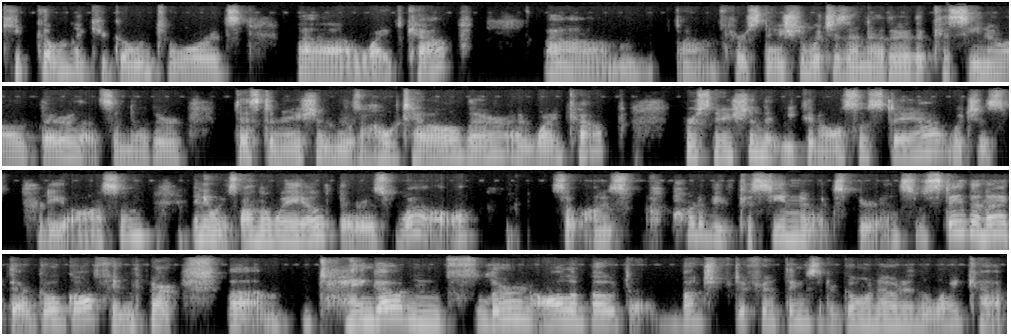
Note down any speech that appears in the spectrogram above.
Keep going like you're going towards uh, Whitecap um, um, First Nation, which is another, the casino out there. That's another destination. There's a hotel there at Whitecap First Nation that you can also stay at, which is pretty awesome. Anyways, on the way out there as well. So as part of your casino experience, so stay the night there, go golfing there, um, hang out and learn all about a bunch of different things that are going out in the Whitecap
